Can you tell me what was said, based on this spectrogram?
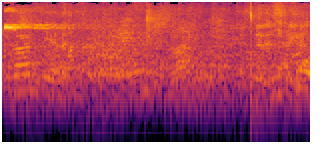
Voilà, bam, et elle. Il faut...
